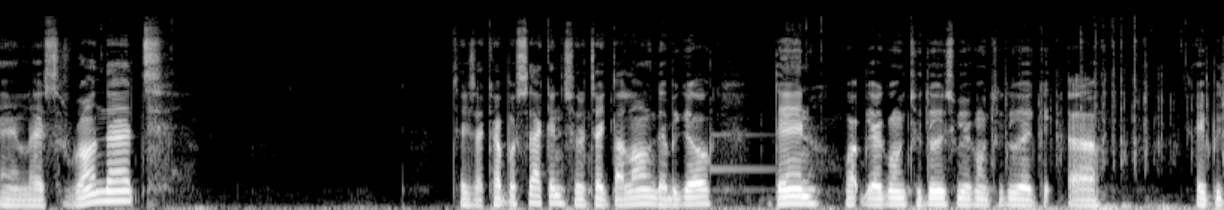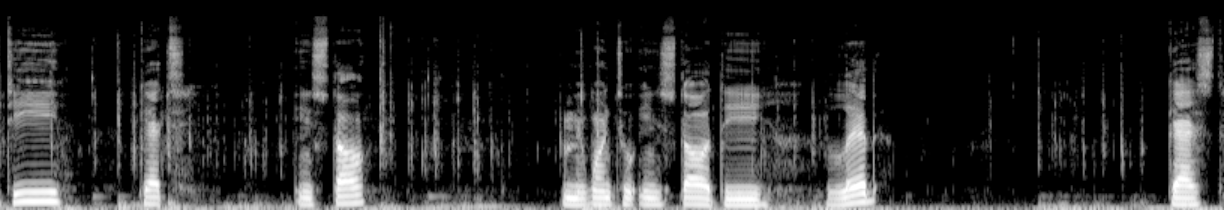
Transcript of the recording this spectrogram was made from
And let's run that. Takes a couple seconds shouldn't take that long. There we go. Then what we are going to do is we are going to do a uh, apt get install. And we want to install the lib guest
